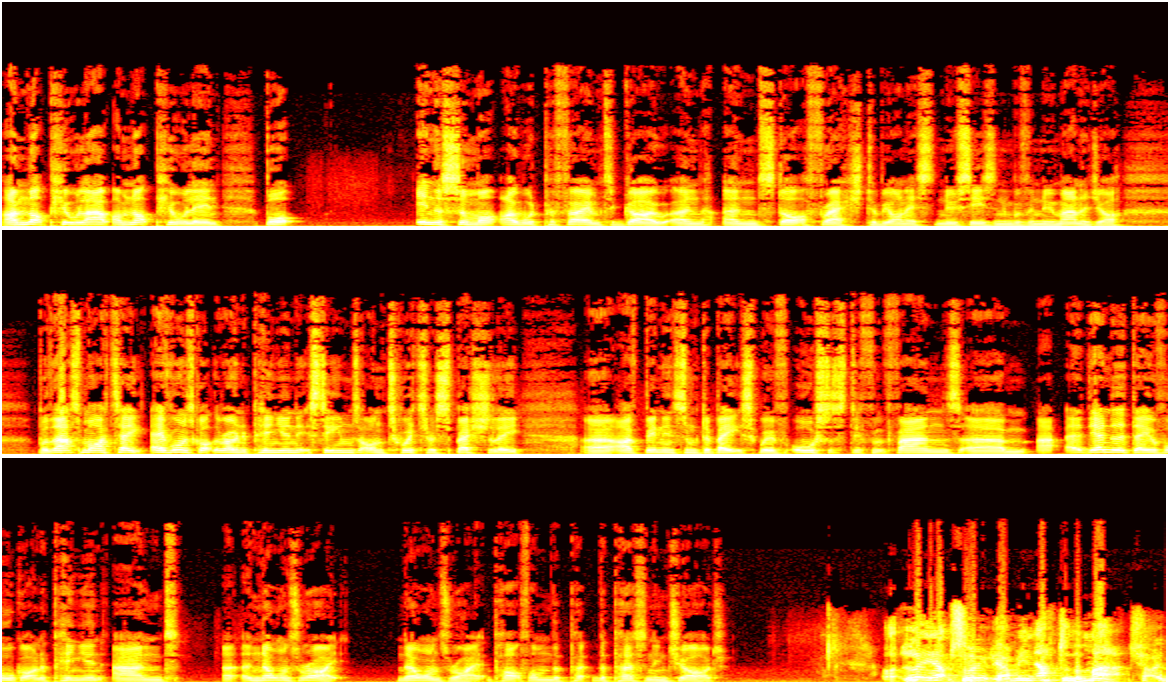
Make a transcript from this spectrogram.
I'm not Puel out. I'm not Puel in. But in the summer, I would prefer him to go and and start afresh. To be honest, new season with a new manager. But that's my take. Everyone's got their own opinion. It seems on Twitter, especially. Uh, I've been in some debates with all sorts of different fans. Um, at the end of the day, we've all got an opinion, and uh, and no one's right. No one's right apart from the the person in charge. Uh, Lee, absolutely. I mean, after the match, I,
